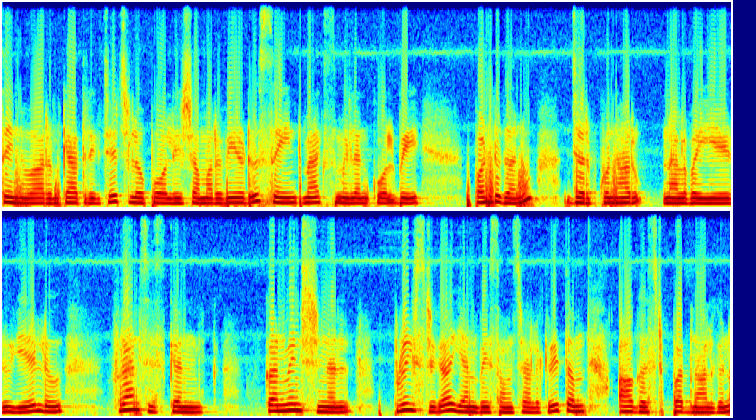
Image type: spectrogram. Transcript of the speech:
శనివారం క్యాథలిక్ చర్చ్లో పోలిష్ అమరవీరుడు సెయింట్ మ్యాక్స్ మిలన్ కోల్బే పండుగను జరుపుకున్నారు. నలభై ఏడు ఏళ్ళు ఫ్రాన్సిస్కన్ కన్వెన్షనల్ ప్రీస్ట్గా ఎనభై సంవత్సరాల క్రితం ఆగస్ట్ పద్నాలుగున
